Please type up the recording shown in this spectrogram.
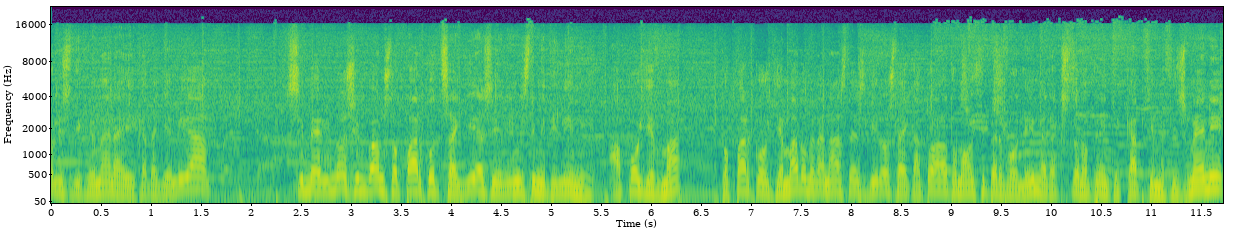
Πολύ συγκεκριμένα η καταγγελία. Σημερινό συμβάν στο πάρκο της Αγίας Ειρήνης στη Μυτιλίνη. Απόγευμα το πάρκο γεμάτο μετανάστες γύρω στα 100 άτομα όχι υπερβολή μεταξύ των οποίων και κάποιοι μεθυσμένοι.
